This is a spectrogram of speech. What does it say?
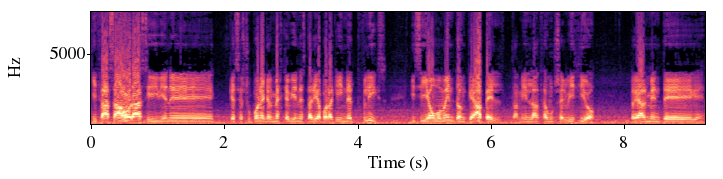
Quizás ahora, si viene, que se supone que el mes que viene estaría por aquí, Netflix, y si llega un momento en que Apple también lanza un servicio realmente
